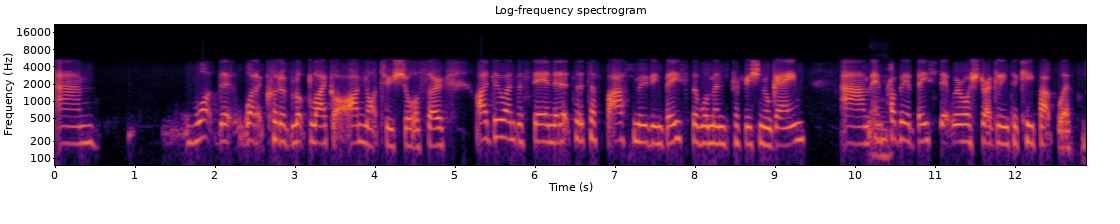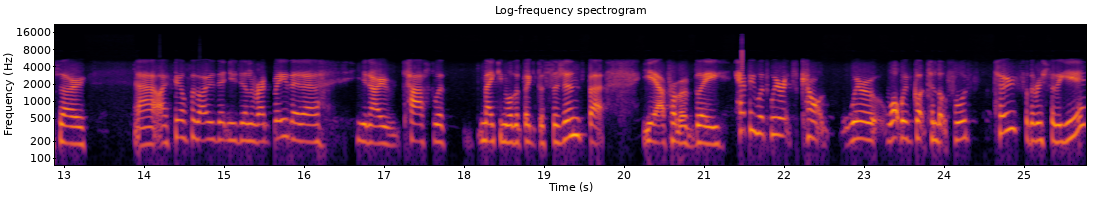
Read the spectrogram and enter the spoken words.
Um, what the, what it could have looked like, I'm not too sure. So I do understand that it's it's a fast moving beast, the women's professional game um, and mm. probably a beast that we're all struggling to keep up with. So uh, I feel for those at New Zealand Rugby that are, you know, tasked with making all the big decisions. But yeah, probably happy with where it's where what we've got to look forward to for the rest of the year,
